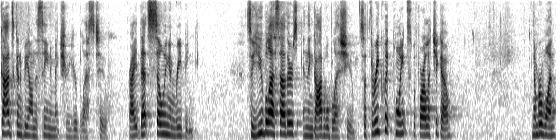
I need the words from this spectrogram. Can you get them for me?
God's going to be on the scene and make sure you're blessed too. Right? That's sowing and reaping. So you bless others, and then God will bless you. So, three quick points before I let you go. Number one,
